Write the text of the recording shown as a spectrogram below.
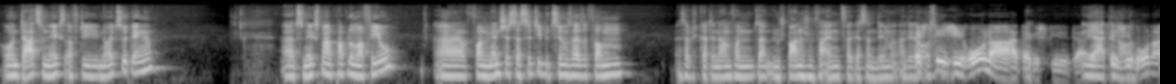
und da zunächst auf die Neuzugänge. Äh, zunächst mal Pablo Maffeo äh, von Manchester City, beziehungsweise vom, jetzt habe ich gerade den Namen von seinem, dem spanischen Verein vergessen, an dem, an dem er. FC Girona hat er gespielt, ja. Ja, FC genau. Girona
